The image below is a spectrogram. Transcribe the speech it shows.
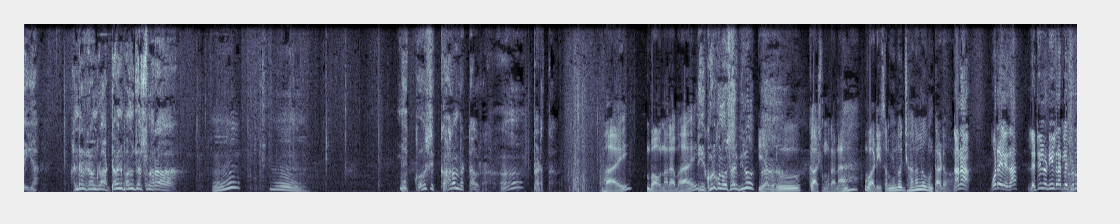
అయ్యా. అండర్ గ్రౌండ్లో అడ్డమైన పనులు చేస్తున్నారా? నీ కోసి కారం పెట్టాలరా ఆ? పెడతా. భాయ్ బావున్నారా భాయ్? నీ కొడుకును ఒకసారి పిలు. ఎవరు? కాశ్మీరానా? వాడి సమయంలో ధ్యానంలో ఉంటాడు. నానా మోటార్ లేదా? లెట్రిన్లో నీళ్ళు రాట్లేదు చూడు.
